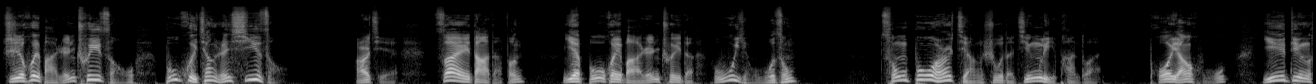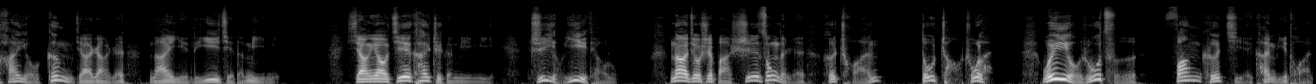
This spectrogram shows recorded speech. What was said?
只会把人吹走，不会将人吸走。而且，再大的风也不会把人吹得无影无踪。从波尔讲述的经历判断，鄱阳湖一定还有更加让人难以理解的秘密。想要揭开这个秘密，只有一条路，那就是把失踪的人和船都找出来。唯有如此，方可解开谜团。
